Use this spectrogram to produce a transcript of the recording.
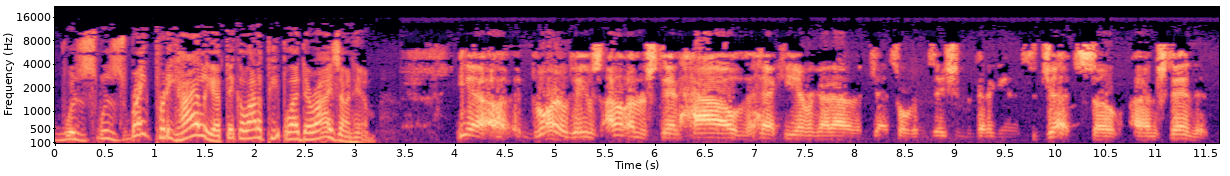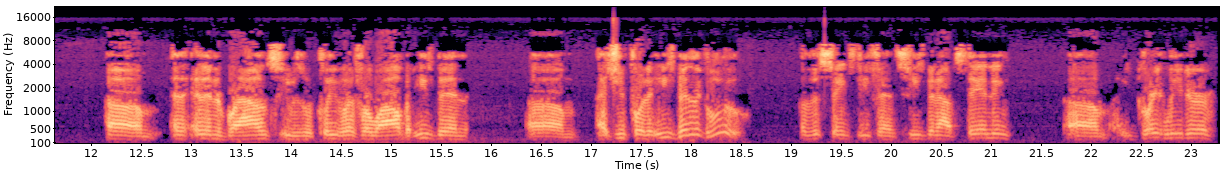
was was ranked pretty highly. I think a lot of people had their eyes on him. Yeah, uh, Mario Davis, I don't understand how the heck he ever got out of the Jets organization, but then again, it's the Jets, so I understand it. Um, and, and then the Browns, he was with Cleveland for a while, but he's been, um, as you put it, he's been the glue of the Saints defense. He's been outstanding, um, a great leader,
